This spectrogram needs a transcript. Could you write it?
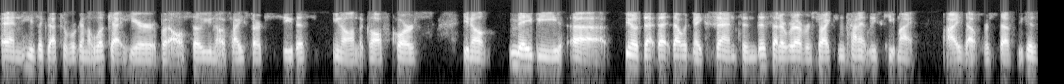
and he's like, that's what we're going to look at here. But also, you know, if I start to see this, you know, on the golf course, you know, maybe, uh, you know, that, that, that would make sense and this, that, or whatever. So I can kind of at least keep my eyes out for stuff because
